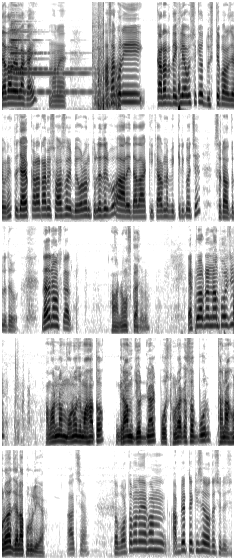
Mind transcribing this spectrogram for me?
দাদার এলাকায় মানে আশা করি কাড়াটা দেখলে অবশ্যই কেউ বুঝতে পারা যাবে না। তো যাই হোক কাড়াটা আমি সরাসরি বিবরণ তুলে ধরবো আর এই দাদা কী কারণে বিক্রি করছে সেটাও তুলে ধরবো। দাদা নমস্কার। হ্যাঁ নমস্কার। একটু আপনার নাম পড়ছি? আমার নাম মনোজ মাহাতো। গ্রাম জোডনার পোস্ট হুড়া কেশবপুর থানা হুড়া জেলা পুরুলিয়া। আচ্ছা তো বর্তমানে এখন আপডেটটা কিসের হতে চলেছে?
